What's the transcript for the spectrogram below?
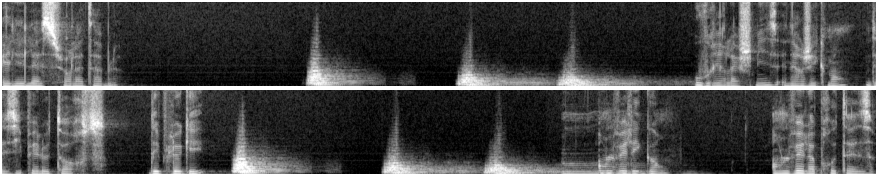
et les laisse sur la table. Ouvrir la chemise énergiquement, dézipper le torse, dépluguer. Enlever les gants, enlever la prothèse.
